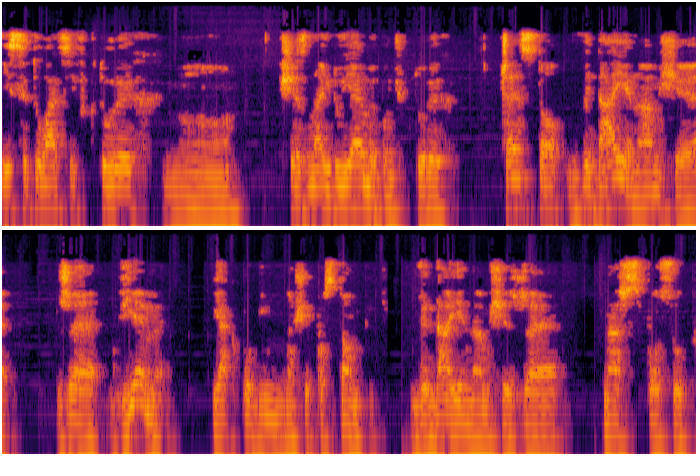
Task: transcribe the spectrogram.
i sytuacji, w których no, się znajdujemy, bądź w których często wydaje nam się, że wiemy, jak powinno się postąpić. Wydaje nam się, że nasz sposób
